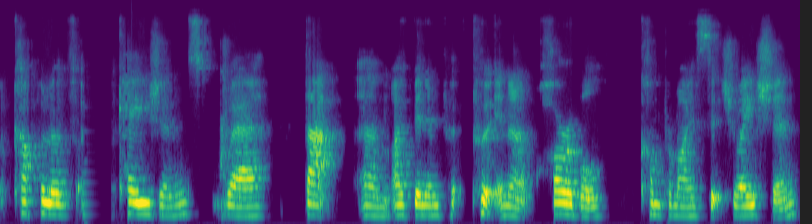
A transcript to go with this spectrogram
a couple of occasions where that um, I've been in, put, in a horrible compromised situation,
